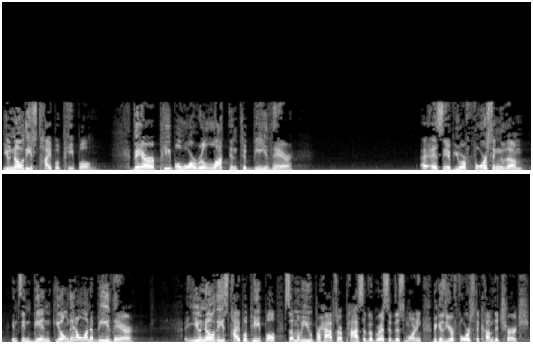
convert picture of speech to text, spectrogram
You know these type of people. They are people who are reluctant to be there. As if you are forcing them it's in Bienkyong. They don't want to be there. You know these type of people. Some of you perhaps are passive aggressive this morning because you're forced to come to church.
